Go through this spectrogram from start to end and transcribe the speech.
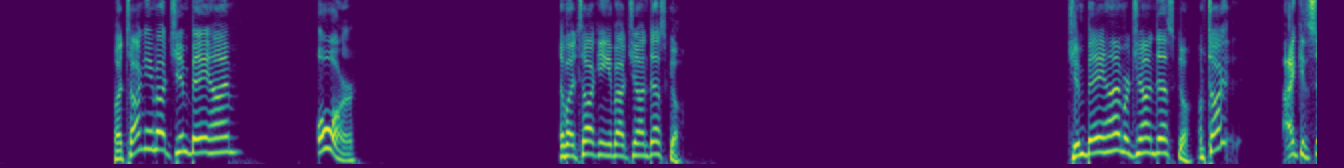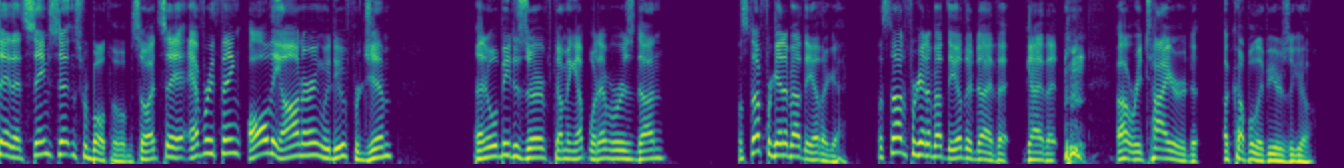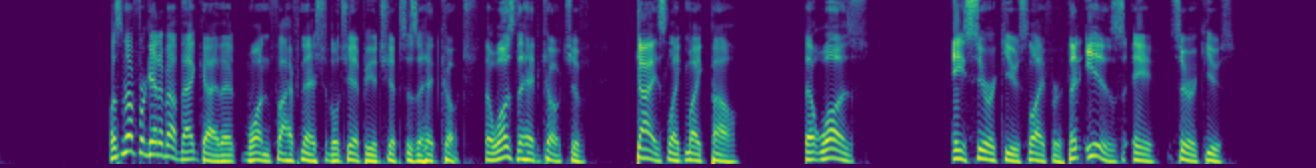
I talking about Jim Boeheim or I talking about John Desko? Jim Boeheim or John Desko? I'm talking. I could say that same sentence for both of them. So I'd say everything, all the honoring we do for Jim, and it will be deserved coming up, whatever is done. Let's not forget about the other guy. Let's not forget about the other guy that guy that uh, retired a couple of years ago. Let's not forget about that guy that won five national championships as a head coach. That was the head coach of guys like Mike Powell. That was a Syracuse lifer. That is a Syracuse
